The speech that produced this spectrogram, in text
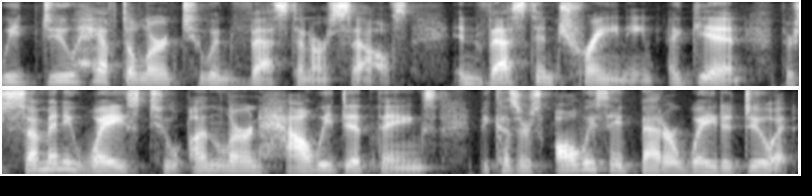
we do have to learn to invest in ourselves, invest in training. Again, there's so many ways to unlearn how we did things because there's always a better way to do it.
